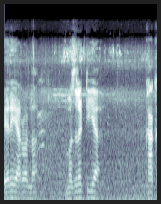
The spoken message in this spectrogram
ಬೇರೆ ಯಾರೂ ಅಲ್ಲ. ಮಜಲಟ್ಟಿಯ ಕಾಕ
